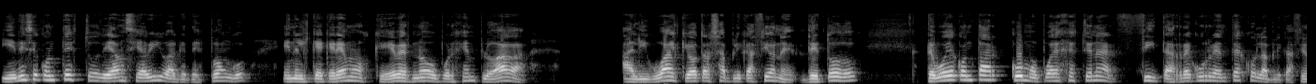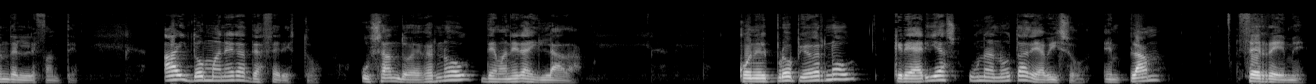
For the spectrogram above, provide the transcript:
Y en ese contexto de ansia viva que te expongo, en el que queremos que Evernote, por ejemplo, haga, al igual que otras aplicaciones, de todo, te voy a contar cómo puedes gestionar citas recurrentes con la aplicación del elefante. Hay dos maneras de hacer esto, usando Evernote de manera aislada. Con el propio Evernote crearías una nota de aviso, en plan CRM,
